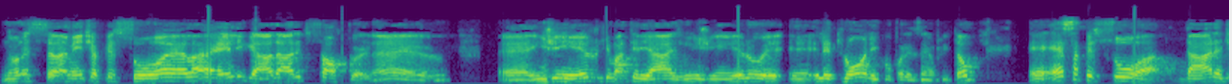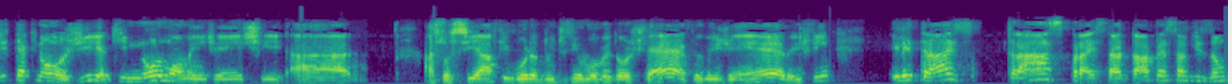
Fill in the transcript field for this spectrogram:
não necessariamente a pessoa ela é ligada à área de software, né? É, engenheiro de materiais, um engenheiro é, é, eletrônico, por exemplo. Então, é, essa pessoa da área de tecnologia, que normalmente a gente a, associa à figura do desenvolvedor-chefe, do engenheiro, enfim, ele traz, traz para a startup essa visão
